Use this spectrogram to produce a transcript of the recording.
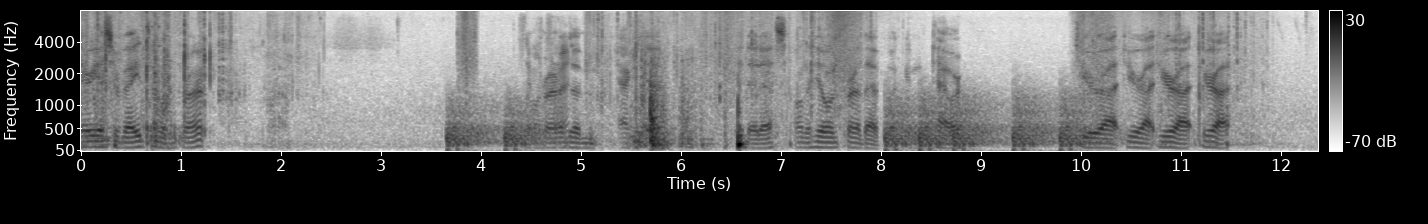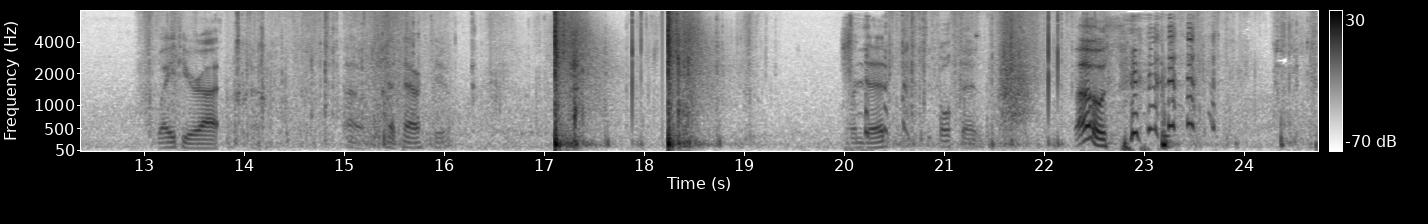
area surveyed, someone in front. Wow. In front right. of them, actually, yeah, dead ass. On the hill in front of that fucking tower. To your right, to your right, to your right, to your right. Way to your right. Oh, That tower. too. One dead. both dead. Both!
